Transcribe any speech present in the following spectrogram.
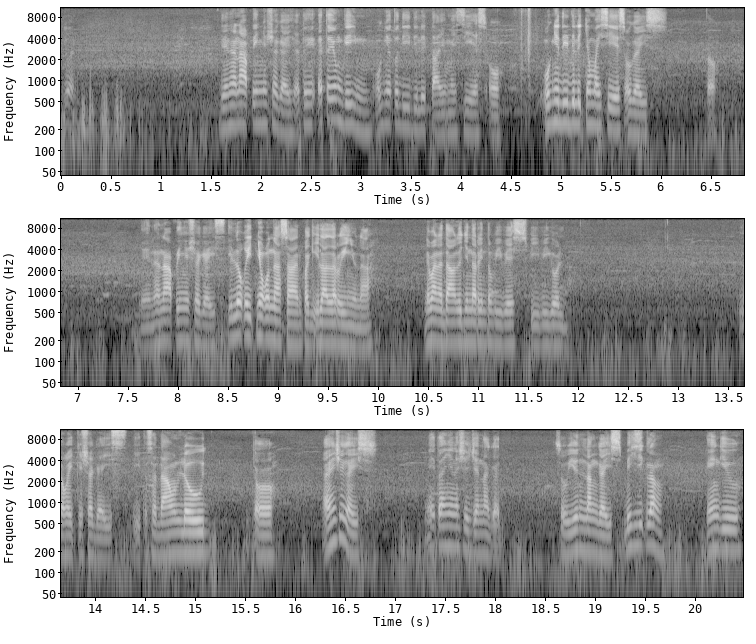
Yun. Then hanapin niyo siya guys. Ito, ito yung game. Huwag niyo ito di-delete tayo. May CSO. Huwag niyo di-delete yung may CSO guys. Ito. Then hanapin niyo siya guys. I-locate niyo kung nasaan pag ilalaro niyo na. Di ba na-download niyo na rin itong PBS PB Gold. Locate niyo siya guys. Dito sa download. Ito. Ayun siya guys. Nakita niyo na siya dyan agad. So yun lang guys. Basic lang. Thank you.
